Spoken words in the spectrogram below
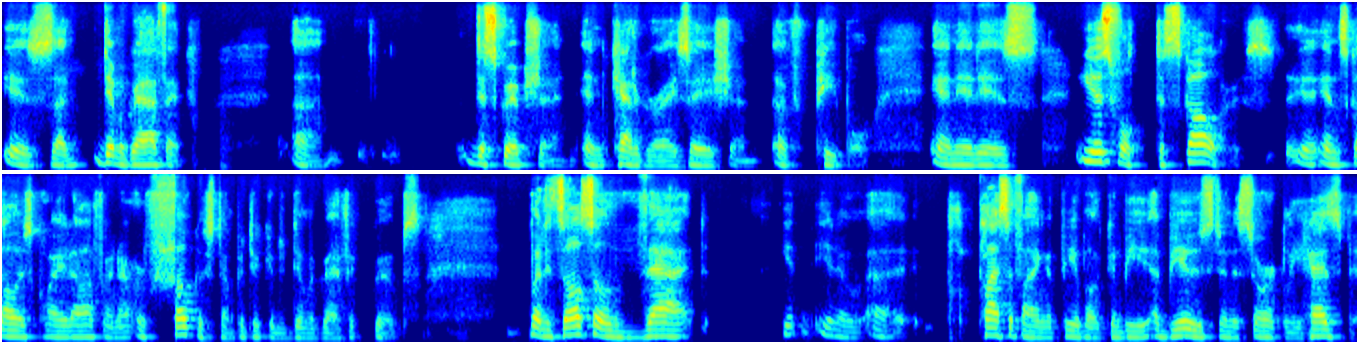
is uh, demographic um, description and categorization of people. And it is useful to scholars, and scholars quite often are are focused on particular demographic groups. But it's also that, you you know, uh, classifying of people can be abused and historically has been.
